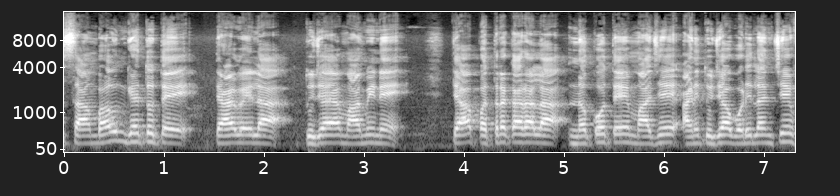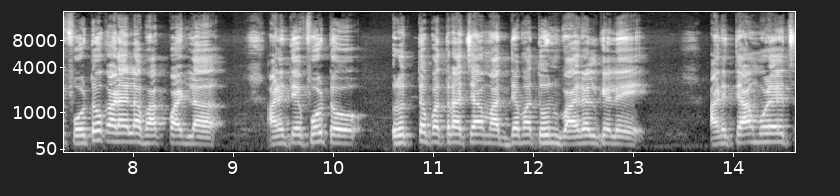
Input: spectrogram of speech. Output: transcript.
सांभाळून घेत होते. त्यावेळेला तुझ्या या मामीने त्या पत्रकाराला नको ते माझे आणि तुझ्या वडिलांचे फोटो काढायला भाग पाडलं आणि ते फोटो वृत्तपत्राच्या माध्यमातून व्हायरल केले. आणि त्यामुळेच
